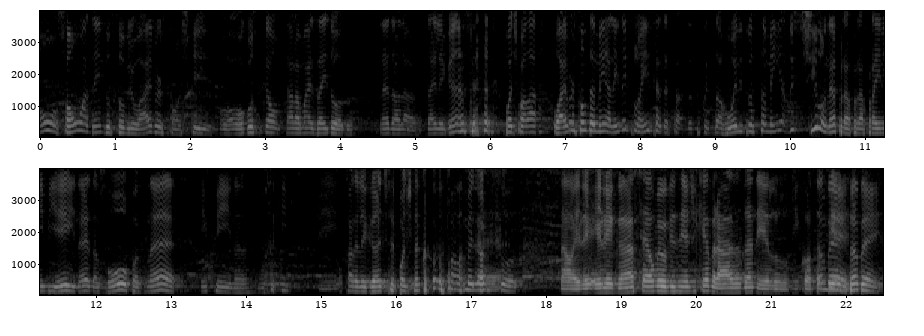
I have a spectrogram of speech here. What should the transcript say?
Só um, só um adendo sobre o Iverson, acho que o Augusto, que é um cara mais aí do, do né, da, da, da, elegância, pode falar. O Iverson também, além da influência dessa, dessa coisa da rua, ele trouxe também do estilo né, para a NBA, né, das roupas, né? Enfim, né? Você que Sim. o cara elegante, você pode até falar melhor é. disso. Não, ele, elegância é o meu vizinho de quebrada, Danilo, em Costa Também, também.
